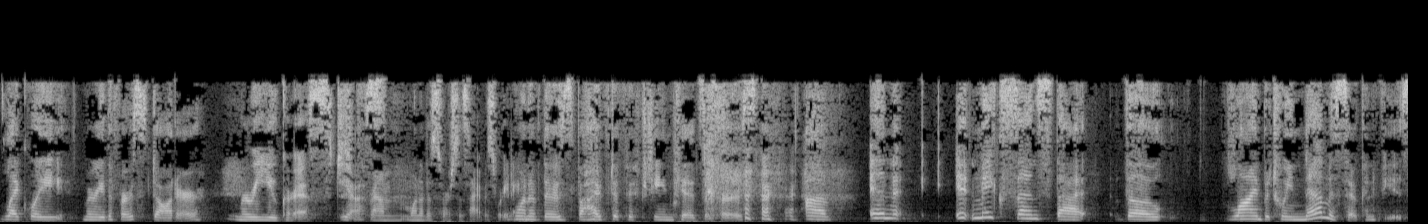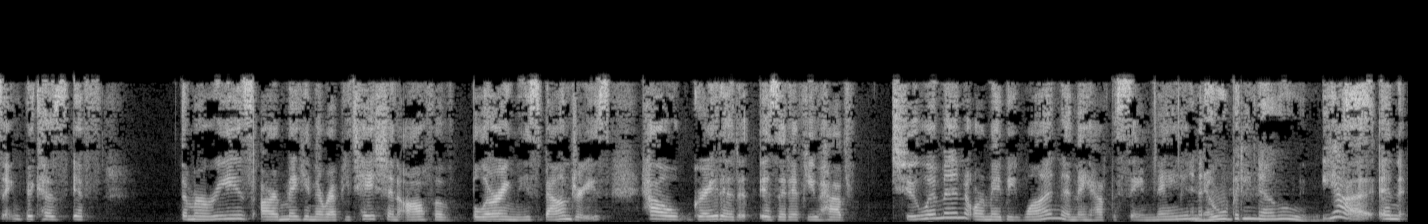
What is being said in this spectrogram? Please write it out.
likely Marie the First daughter, Marie Eucharist Yes. from one of the sources I was reading. one of those five to 15 kids of hers. um, and it makes sense that the line between them is so confusing because if the Maries are making their reputation off of blurring these boundaries, how great it, is it if you have two women or maybe one and they have the same name? And Nobody knows. Yeah, and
